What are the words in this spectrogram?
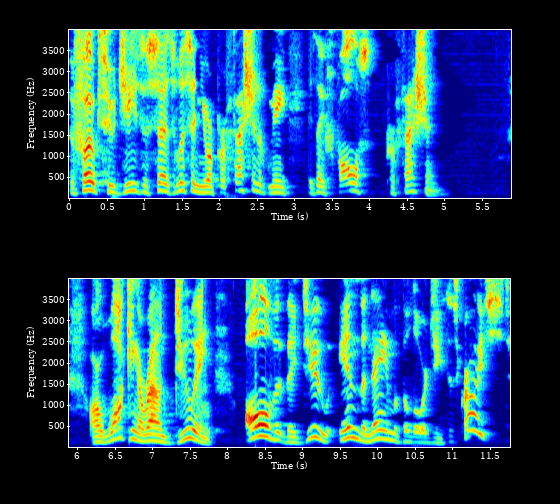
The folks who Jesus says, listen, your profession of me is a false profession, are walking around doing all that they do in the name of the Lord Jesus Christ.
